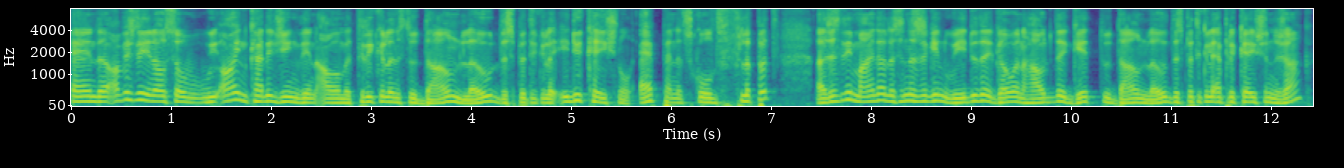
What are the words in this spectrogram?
and uh, obviously, you know, so we are encouraging then our matriculants to download this particular educational app, and it's called Flippit. Uh, just remind our listeners again, where do they go and how do they get to download this particular application, Jacques?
